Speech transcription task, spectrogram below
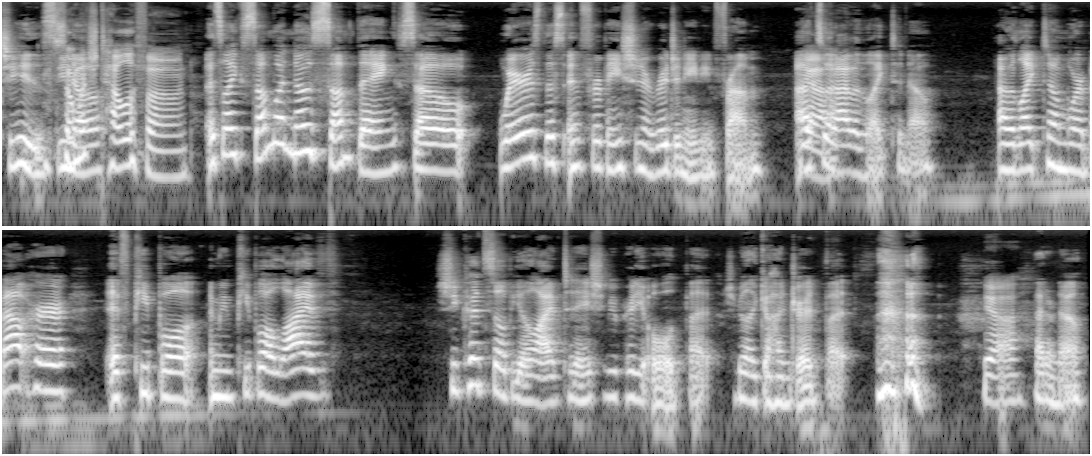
geez, you So know. much telephone. it's like someone knows something, so where is this information originating from? That's Yeah. what I would like to know. I would like to know more about her. If people, I mean, people alive, she could still be alive today. She'd be pretty old, but she'd be like a hundred. But Yeah. I don't know.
